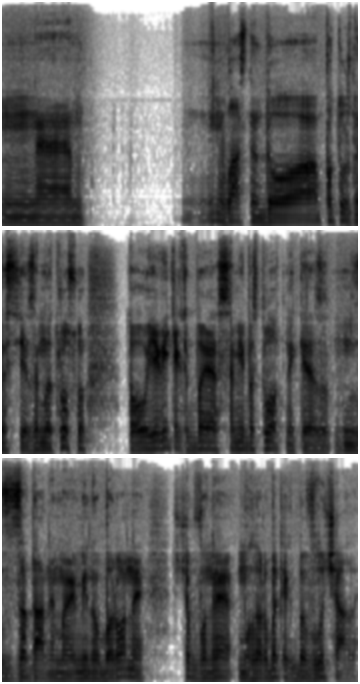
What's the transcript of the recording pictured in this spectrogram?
е, Власне, до потужності землетрусу, то уявіть, якби самі безпілотники за даними Міноборони, щоб вони могли робити, якби влучали.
